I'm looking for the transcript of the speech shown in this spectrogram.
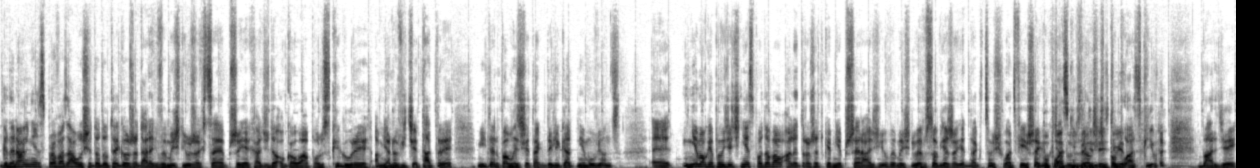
Generalnie sprowadzało się to do tego, że Darek wymyślił, że chce przyjechać dookoła Polskie Góry, a mianowicie Tatry. Mi ten pomysł się tak delikatnie mówiąc, e, nie mogę powiedzieć nie spodobał, ale troszeczkę mnie przeraził. Wymyśliłem sobie, że jednak coś łatwiejszego Po płaskim chciałbym zrobić, po płaskim bardziej.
